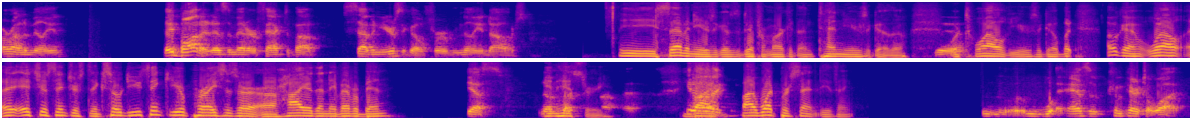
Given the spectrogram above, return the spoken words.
around a million. They bought it, as a matter of fact, about seven years ago for a million dollars. Seven years ago is a different market than ten years ago, though, yeah. or twelve years ago. But okay, well, it's just interesting. So, do you think your prices are, are higher than they've ever been? Yes, no in history. You by, know, I, by what percent do you think? As a, compared to what?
